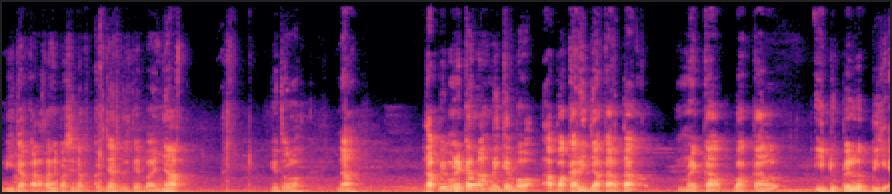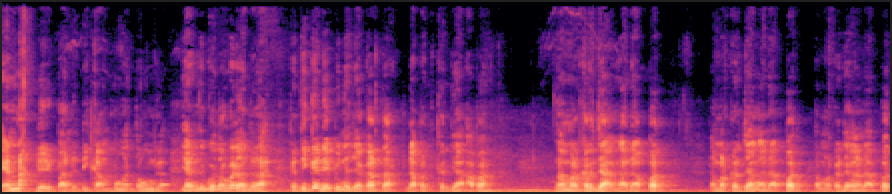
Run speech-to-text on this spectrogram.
di Jakarta nih pasti dapat kerja duitnya banyak gitu loh. Nah tapi mereka nggak mikir bahwa apakah di Jakarta mereka bakal hidupnya lebih enak daripada di kampung atau enggak yang gue tahu adalah ketika dia pindah Jakarta dapat kerja apa ngamar kerja nggak dapat lamar kerja nggak dapat lamar kerja nggak dapat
